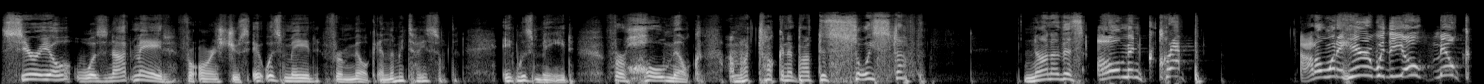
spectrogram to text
Cereal was not made for orange juice. It was made for milk. And let me tell you something. It was made for whole milk. I'm not talking about this soy stuff. None of this almond crap. I don't want to hear it with the oat milk.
